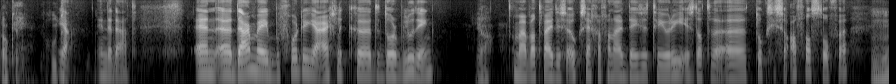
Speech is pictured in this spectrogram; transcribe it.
Oké, goed. Ja. Inderdaad. En eh, daarmee bevorder je eigenlijk eh, de doorbloeding. Ja. Maar wat wij dus ook zeggen vanuit deze theorie is dat de eh, toxische afvalstoffen Mhm.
